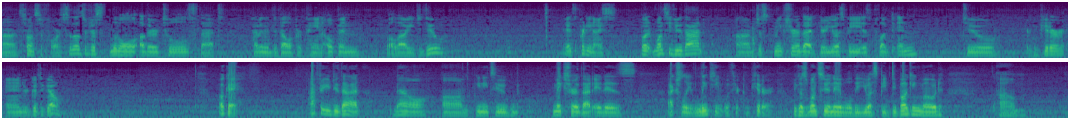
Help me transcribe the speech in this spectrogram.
uh, so on and so forth. So those are just little other tools that having the developer pane open will allow you to do. It's pretty nice. But once you do that, uh, just make sure that your USB is plugged in to your computer and you're good to go. Okay, after you do that, now um, you need to make sure that it is actually linking with your computer because once you enable the USB debugging mode, um,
